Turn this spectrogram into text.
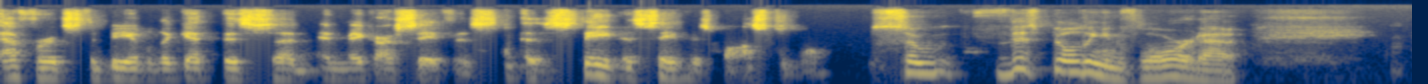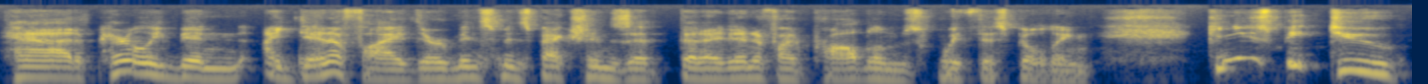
efforts to be able to get this uh, and make our as state as safe as possible. So this building in Florida had apparently been identified. There have been some inspections that, that identified problems with this building. Can you speak to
